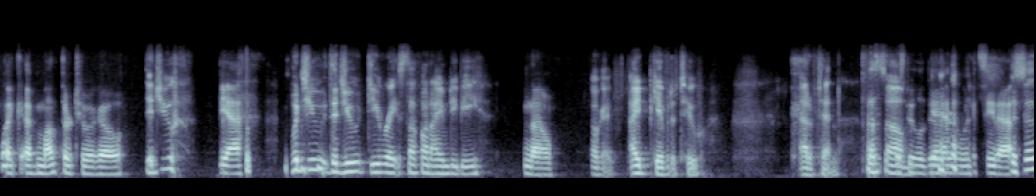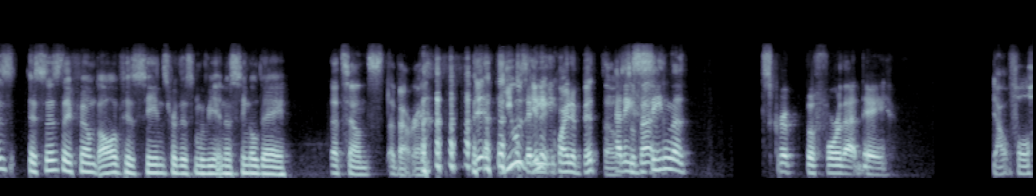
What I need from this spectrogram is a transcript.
like a month or two ago. did you Yeah. Would you did you do you rate stuff on IMDb? No. Okay, I gave it a two out of ten. That's supposed um, to be able to do. Yeah, I apparently. see that. it says it says they filmed all of his scenes for this movie in a single day. That sounds about right. It- he was Had in he- it quite a bit though. Had he that, seen the script before that day? doubtful.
